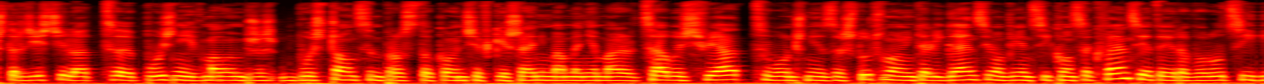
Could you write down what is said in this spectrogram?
40 lat później w małym błyszczącym prostokącie w kieszeni mamy niemal cały świat, łącznie ze sztuczną inteligencją, więc i konsekwencje tej rewolucji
